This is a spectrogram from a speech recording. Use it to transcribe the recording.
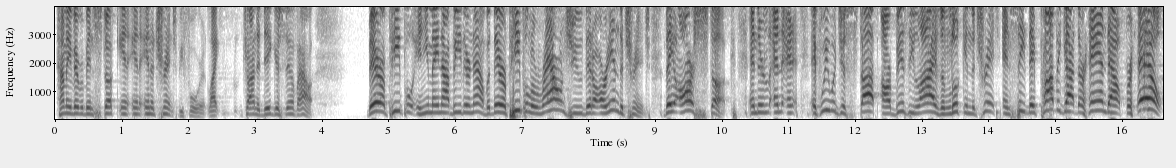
How many have ever been stuck in, in, in a trench before? Like trying to dig yourself out. There are people, and you may not be there now, but there are people around you that are in the trench. They are stuck. And they're, and, and if we would just stop our busy lives and look in the trench and see, they probably got their hand out for help.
